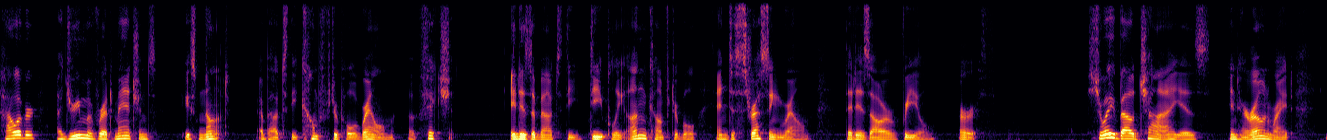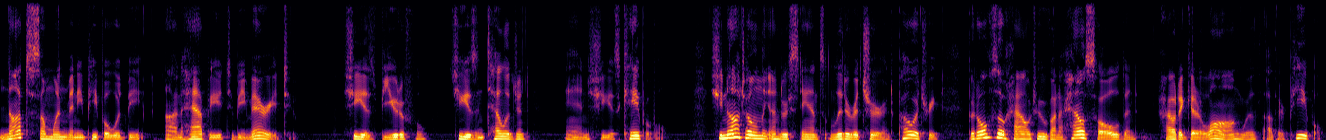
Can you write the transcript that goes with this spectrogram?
However, A Dream of Red Mansions is not about the comfortable realm of fiction. It is about the deeply uncomfortable and distressing realm that is our real Earth. Shui Bao Chai is, in her own right, not someone many people would be unhappy to be married to. She is beautiful, she is intelligent, and she is capable. She not only understands literature and poetry, but also how to run a household and how to get along with other people.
